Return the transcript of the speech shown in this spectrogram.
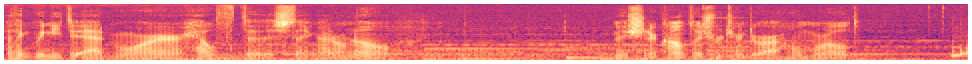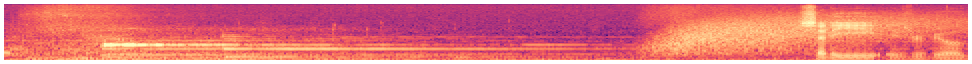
I think we need to add more health to this thing. I don't know. Mission accomplished. Return to our homeworld. SETI is revealed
